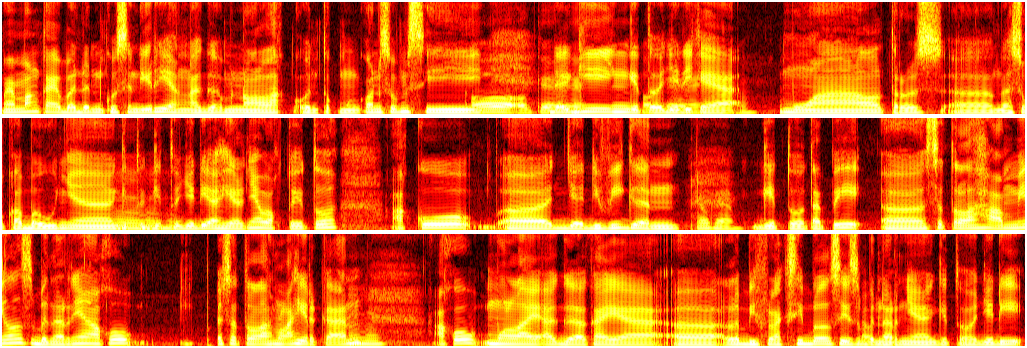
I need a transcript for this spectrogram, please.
memang kayak badanku sendiri yang agak menolak untuk mengkonsumsi Oh, oke. daging gitu. Oke. Jadi kayak mual, terus eh, nggak suka baunya Hmm, gitu-gitu. Jadi akhirnya waktu itu aku eh, jadi vegan Oke. gitu tapi eh, setelah hamil sebenarnya aku setelah melahirkan aku mulai agak kayak eh, lebih fleksibel sih sebenarnya gitu jadi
